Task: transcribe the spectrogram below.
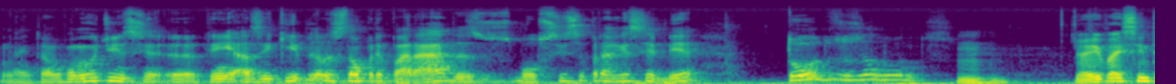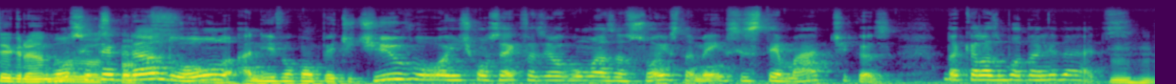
né? Então, como eu disse, eh, tem, as equipes elas estão preparadas, os bolsistas, para receber todos os alunos. Uhum. E aí vai se integrando. Vão se integrando ou a nível competitivo, ou a gente consegue fazer algumas ações também sistemáticas daquelas modalidades. Uhum.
